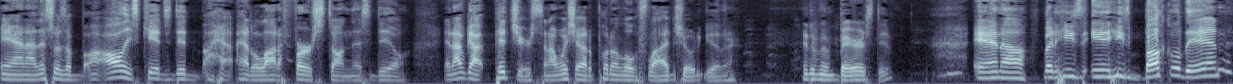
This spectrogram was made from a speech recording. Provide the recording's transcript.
And uh, this was a all these kids did had a lot of firsts on this deal. And I've got pictures, and I wish I had put a little slideshow together. It'd have embarrassed him. And uh, but he's in, he's buckled in,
